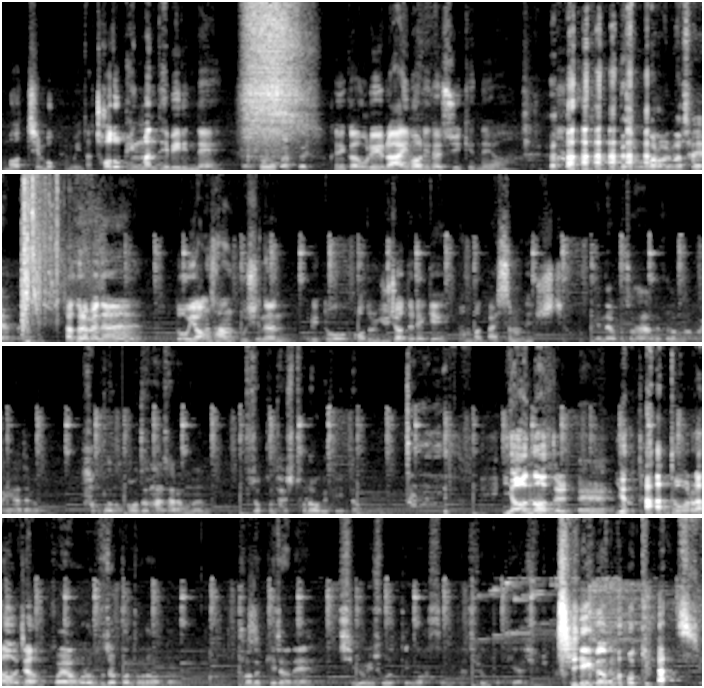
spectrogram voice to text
멋진 목표입니다. 저도 100만 데뷔인데 소가스 그러니까 우리 라이벌이 될 수 있겠네요. 근데 정말 얼마 차이 안 나요. 자 그러면은 또 영상 보시는 우리 또 어둠 유저들에게 한번 말씀해 주시죠. 옛날부터 사람들 그런 말 많이 하더라고. 한번 어둠한 사람은 무조건 다시 돌아오게 돼 있다고. 연어들 예. 다 돌아오죠. 고향으로 무조건 돌아온다고. 더 늦기 전에 지금이 좋을 때인 것 같습니다. 지금 복귀하십시오. 지금 복귀하시.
